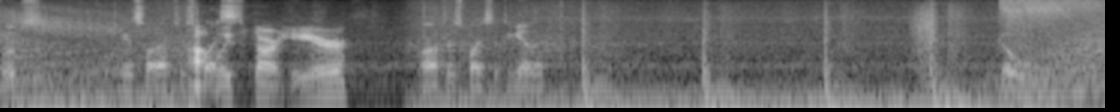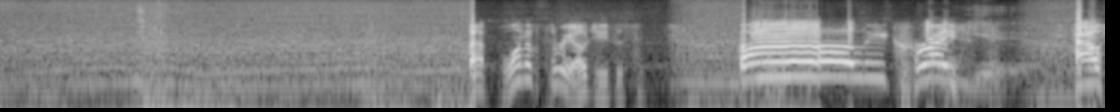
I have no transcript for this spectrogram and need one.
Whoops. I guess I'll have to Oh, we start here. I'll have to splice it together. Go. Lap one of three. Oh, Jesus. Holy Christ! Oh, yeah. House!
